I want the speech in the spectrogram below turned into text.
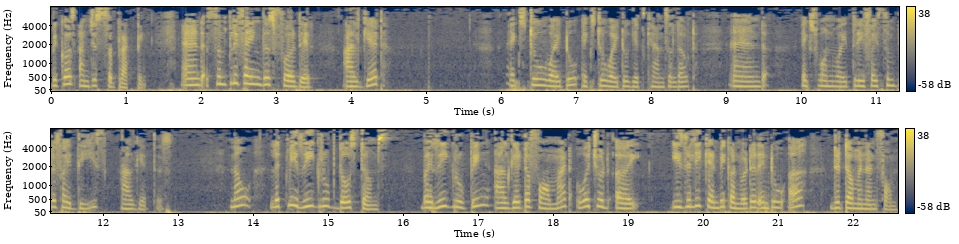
because I'm just subtracting. And simplifying this further I'll get x2 y2 x2 y2 gets cancelled out. And x1 y3 if I simplify these I'll get this. Now let me regroup those terms by regrouping I'll get a format which would uh, easily can be converted into a determinant form.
